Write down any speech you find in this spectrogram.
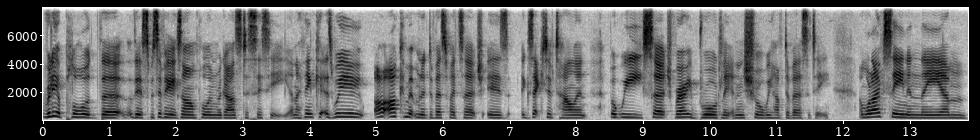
Really applaud the the specific example in regards to Citi. And i think as we our, our, commitment at diversified search is executive talent but we search very broadly and ensure we have diversity and what i've seen in the um,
